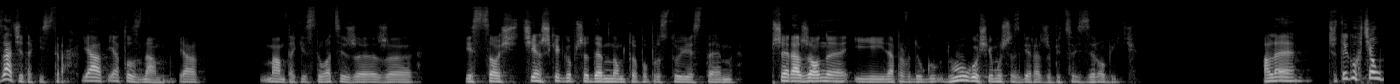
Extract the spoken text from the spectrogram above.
Znacie taki strach. Ja, ja to znam. Ja mam takie sytuacje, że, że jest coś ciężkiego przede mną, to po prostu jestem przerażony i naprawdę długo się muszę zbierać, żeby coś zrobić. Ale czy tego chciał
